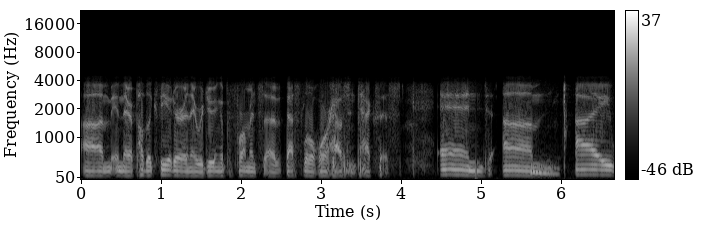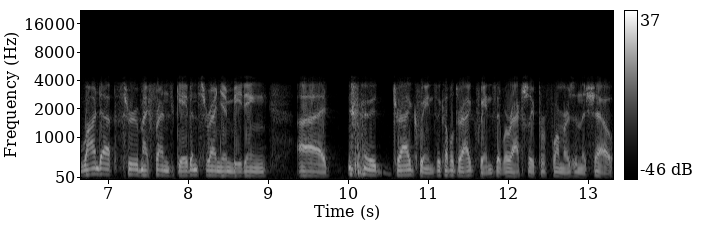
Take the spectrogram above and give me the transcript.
um, in their public theater, and they were doing a performance of Best Little Whorehouse in Texas. And um, I wound up through my friends Gabe and Serenia meeting uh, drag queens, a couple drag queens that were actually performers in the show.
